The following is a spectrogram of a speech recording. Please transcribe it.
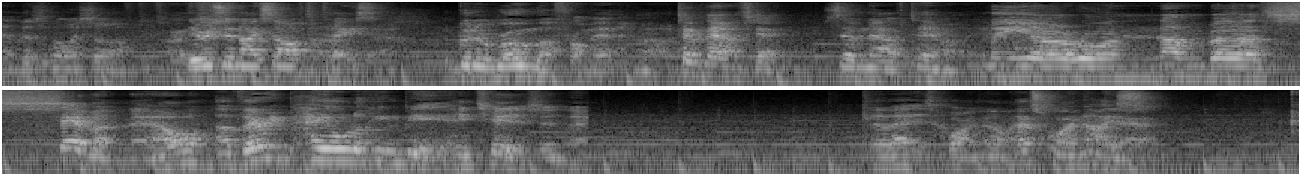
and there's a nice aftertaste. There is a nice aftertaste, a good aroma from it. Seven out of ten. Seven out of ten. We are on number seven now. A very pale looking beer. It is, isn't it? Now that is quite nice. That's quite nice. Yeah.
